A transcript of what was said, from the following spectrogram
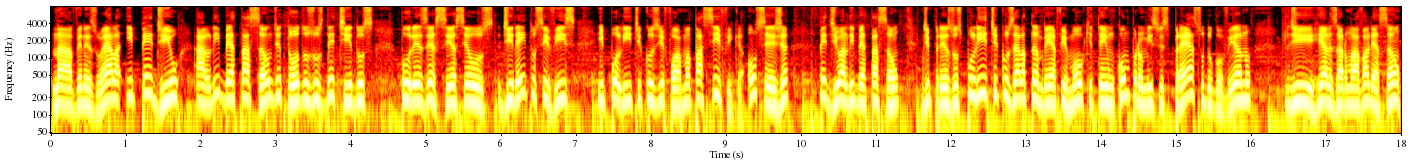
na Venezuela e pediu a libertação de todos os detidos por exercer seus direitos civis e políticos de forma pacífica, ou seja, pediu a libertação de presos políticos. Ela também afirmou que tem um compromisso expresso do governo de realizar uma avaliação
